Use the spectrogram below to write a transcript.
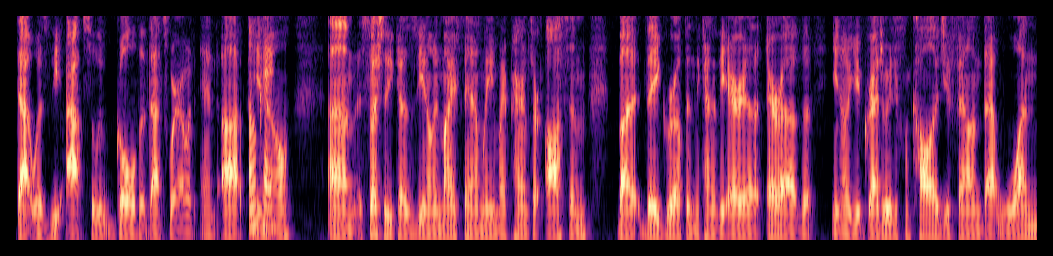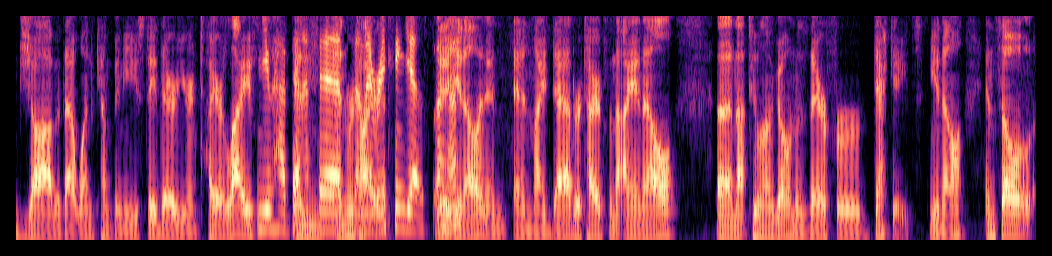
that was the absolute goal that that's where I would end up, you know? Um, especially because, you know, in my family, my parents are awesome but they grew up in the kind of the era era of the you know you graduated from college you found that one job at that one company you stayed there your entire life You had and benefits and, retired. everything. Yes. uh-huh. you know and, and and my dad retired from the INL uh, not too long ago and was there for decades you know and so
